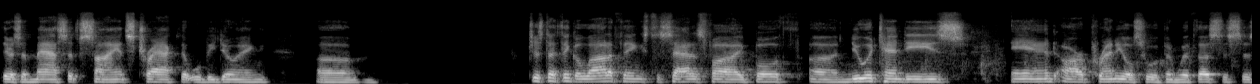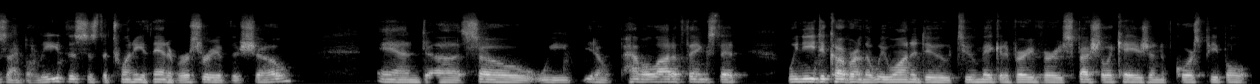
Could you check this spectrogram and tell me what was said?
There's a massive science track that we'll be doing. Um, just, I think, a lot of things to satisfy both uh, new attendees and our perennials who have been with us. This is, I believe, this is the 20th anniversary of the show. And uh, so we, you know, have a lot of things that we need to cover and that we want to do to make it a very, very special occasion. Of course, people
